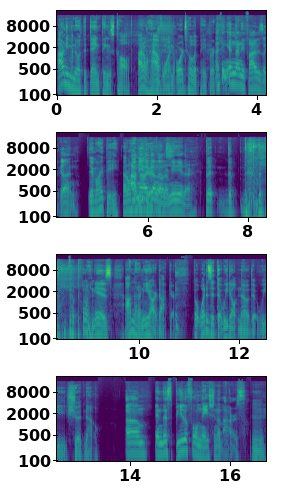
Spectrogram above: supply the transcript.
I don't even know what the dang thing is called. I don't have one or toilet paper. I think M95 is a gun. It might be. I don't have I'm not a gun of owner. Me neither. But the, the the point is, I'm not an ER doctor. But what is it that we don't know that we should know? Um, in this beautiful nation of ours Mm.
